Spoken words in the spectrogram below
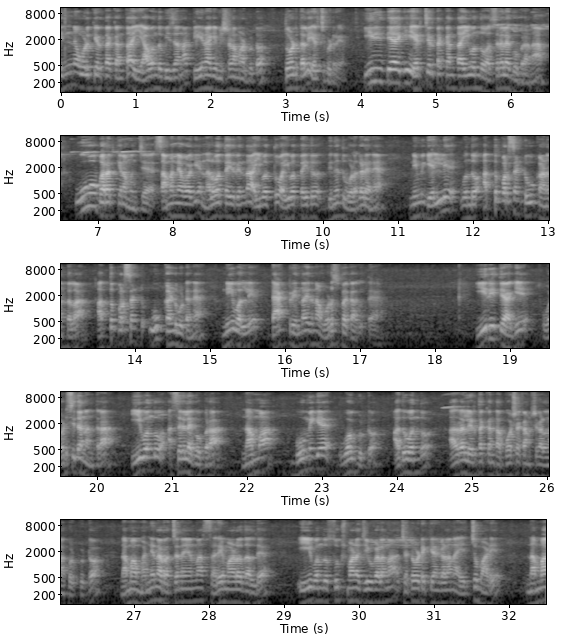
ಇನ್ನು ಉಳ್ಕಿರ್ತಕ್ಕಂಥ ಯಾವೊಂದು ಬೀಜನ ಕ್ಲೀನಾಗಿ ಮಿಶ್ರಣ ಮಾಡಿಬಿಟ್ಟು ತೋಟದಲ್ಲಿ ಎರಚಿಬಿಡ್ರಿ. ಈ ರೀತಿಯಾಗಿ ಎರಚಿರ್ತಕ್ಕಂಥ ಈ ಒಂದು ಹಸಿರೆಲೆ ಗೊಬ್ಬರನ ಹೂವು ಬರೋದಕ್ಕಿಂತ ಮುಂಚೆ ಸಾಮಾನ್ಯವಾಗಿ ನಲವತ್ತೈದರಿಂದ ಐವತ್ತು, ಐವತ್ತೈದು ದಿನದ ಒಳಗಡೆನೆ ನಿಮಗೆ ಎಲ್ಲಿ ಒಂದು ಹತ್ತು ಪರ್ಸೆಂಟ್ ಹೂ ಕಾಣುತ್ತಲ್ಲ, ಹತ್ತು ಪರ್ಸೆಂಟ್ ಹೂ ಕಂಡುಬಿಟ್ಟನೆ ನೀವಲ್ಲಿ ಟ್ಯಾಕ್ಟ್ರಿಂದ ಇದನ್ನು ಒಡಿಸ್ಬೇಕಾಗುತ್ತೆ. ಈ ರೀತಿಯಾಗಿ ಒಡಿಸಿದ ನಂತರ ಈ ಒಂದು ಹಸಿರೆಲೆ ಗೊಬ್ಬರ ನಮ್ಮ ಭೂಮಿಗೆ ಹೋಗ್ಬಿಟ್ಟು ಅದು ಒಂದು ಅದರಲ್ಲಿರ್ತಕ್ಕಂಥ ಪೋಷಕಾಂಶಗಳನ್ನ ಕೊಟ್ಬಿಟ್ಟು ನಮ್ಮ ಮಣ್ಣಿನ ರಚನೆಯನ್ನು ಸರಿ ಮಾಡೋದಲ್ಲದೆ ಈ ಒಂದು ಸೂಕ್ಷ್ಮಾಣು ಜೀವಿಗಳನ್ನು, ಚಟುವಟಿಕೆಗಳನ್ನು ಹೆಚ್ಚು ಮಾಡಿ ನಮ್ಮ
